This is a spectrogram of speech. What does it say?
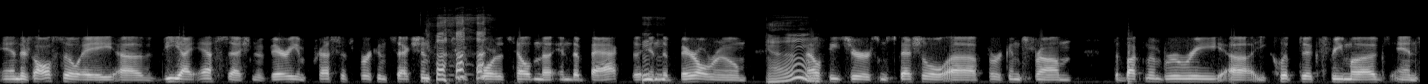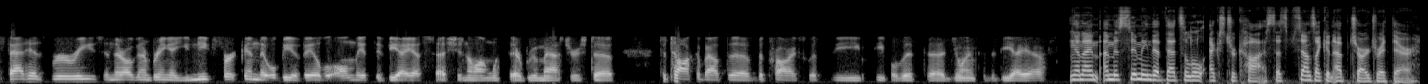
And there's also a uh, VIF session, a very impressive Firkin section from two to four that's held in the in the back, the, mm-hmm. in the barrel room. Oh. that'll feature some special uh, Firkins from the Buckman Brewery, uh, Ecliptic, Three Mugs, and Fatheads Breweries, and they're all going to bring a unique firkin that will be available only at the VIF session, along with their brewmasters to to talk about the the products with the people that uh, join for the VIF. And I'm I'm assuming that that's a little extra cost. That sounds like an upcharge right there.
